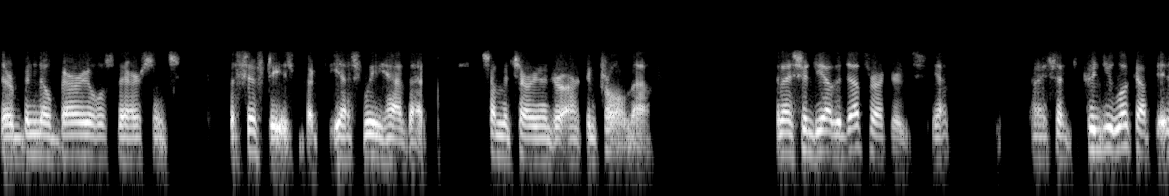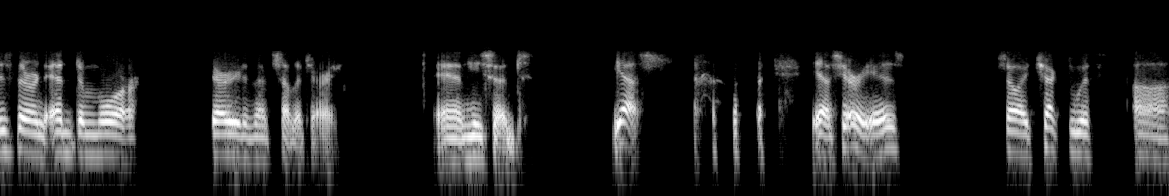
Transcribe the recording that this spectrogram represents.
There have been no burials there since the 50s, but yes, we have that cemetery under our control now. And I said, Do you have the death records? Yep. And I said, Could you look up, is there an Ed D'Amore buried in that cemetery? And he said, Yes. yes, here he is. So I checked with uh,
